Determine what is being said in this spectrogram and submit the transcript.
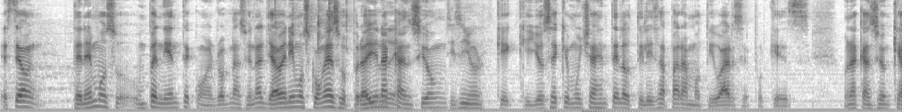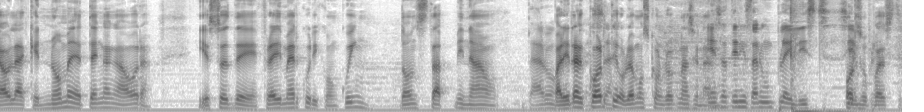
Esteban, tenemos un pendiente con el rock nacional, ya venimos con eso, pero hay una canción Que, que, yo sé que mucha gente la utiliza para motivarse, porque es una canción que habla de que no me detengan ahora. Y esto es de Freddie Mercury con Queen, Don't Stop Me Now. Claro, para ir al corte y volvemos con rock nacional. Esa tiene que estar en un playlist. Por supuesto.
